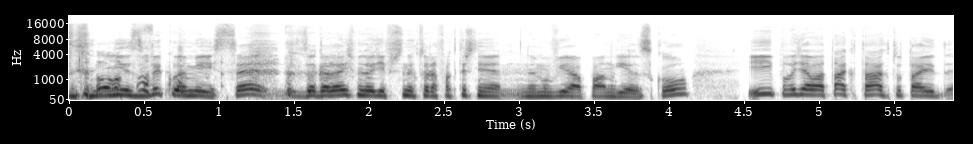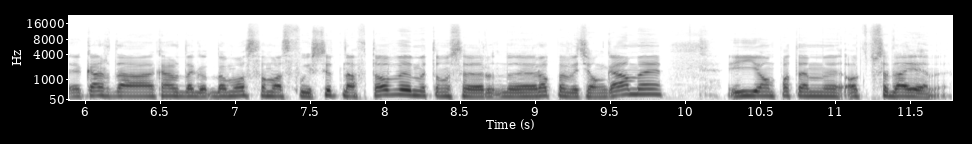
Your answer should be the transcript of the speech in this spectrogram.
to? niezwykłe miejsce. Zagadaliśmy do dziewczyny, która faktycznie mówiła po angielsku i powiedziała tak, tak, tutaj każda, każde domostwo ma swój szczyt naftowy, my tą ropę wyciągamy i ją potem odsprzedajemy.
